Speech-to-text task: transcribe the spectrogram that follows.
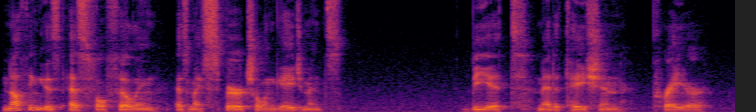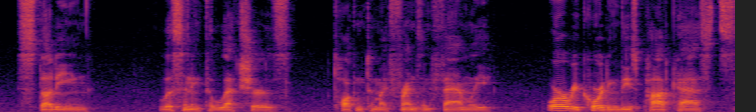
nothing is as fulfilling as my spiritual engagements. Be it meditation, prayer, studying, listening to lectures, talking to my friends and family, or recording these podcasts,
